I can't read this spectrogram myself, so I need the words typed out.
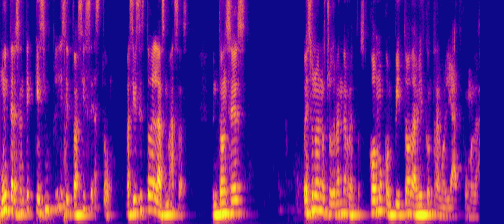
muy interesante que es implícito, así es esto, así es esto de las masas. Entonces, es uno de nuestros grandes retos. ¿Cómo compito David contra Goliat, como la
